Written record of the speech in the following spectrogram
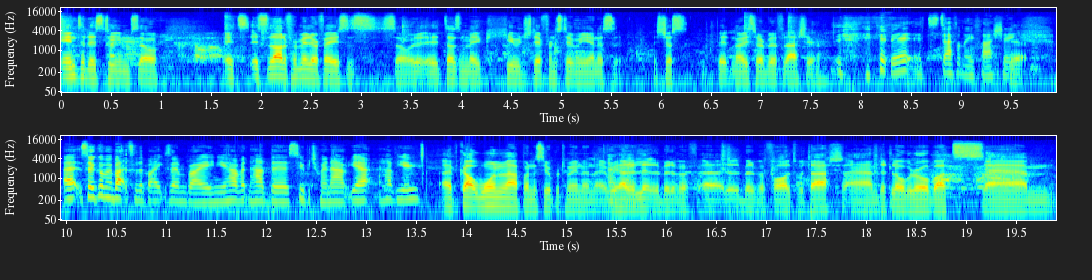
into this team, so it's it's a lot of familiar faces. So it, it doesn't make huge difference to me, and it's it's just bit nicer, a bit flashier. it is. It's definitely flashy. Yeah. Uh, so coming back to the bikes then, Brian, you haven't had the Super Twin out yet, have you? I've got one lap on the Super Twin, and okay. we had a little bit of a, a, little bit of a fault with that. Um, the Global Robots um,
